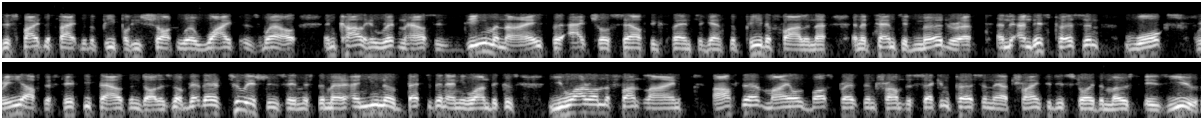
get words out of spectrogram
despite the fact that the people he shot were white as well. And Kyle Rittenhouse is demonized for actual self defense against a pedophile and a, an attempted murderer. And, and this person walks free after $50,000. Look, there, there, are two issues here, Mr. Mayor, and you know better than anyone because you are on the front line. After my old boss, President Trump, the second person they are trying to destroy the most is you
